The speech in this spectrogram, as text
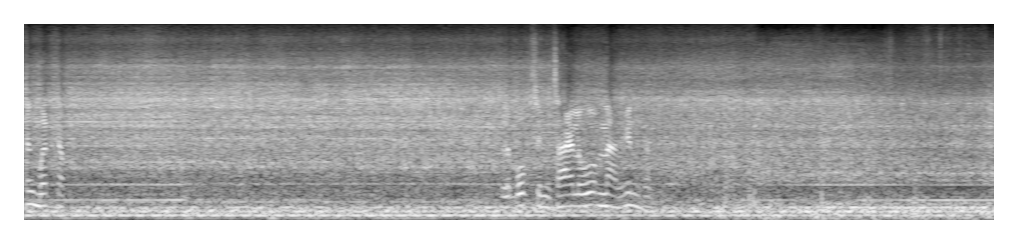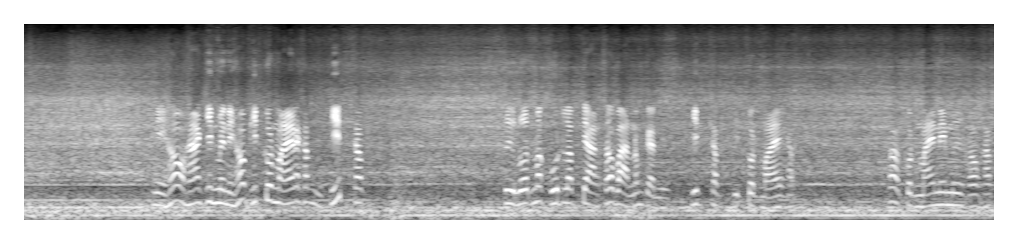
ทั้งหมดครับ ระบบสินค้าระบบอำนาจเงินครับนี่เขาหากินมานี่เขาผิดกฎหมายนะครับผิดครับ ซื้อรถมาขุดรับจ้างชาวบ้านน้ำกันผิดครับผิดกฎหมายครับก็กฎหมายในมือเขาครับ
